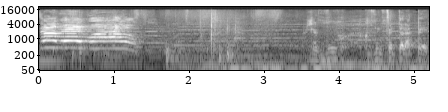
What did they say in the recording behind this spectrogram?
Sauvez-moi J'avoue que vous me faites de la peine.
